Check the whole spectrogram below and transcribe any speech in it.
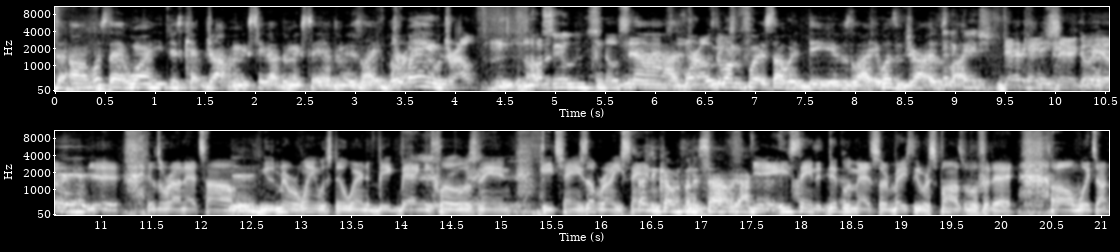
The, um, what's that one? He just kept dropping mixtape after mixtape after mixtape. It's like Lil Wayne was. Drought, No All ceilings. no ceilings, Nah, what drought was the mix- one before it started with D? It was like it wasn't drought. It was Dedication. like Dedication. There you go. Yeah, Yeah, yeah, yeah, yeah. It was around that time. Yeah. Because remember, Wayne was still wearing the big baggy Yeah, clothes, big and then he changed up around. He's Especially saying, coming from the south. I- yeah, he's saying the I see that. diplomats are basically responsible for that. Um, which I,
